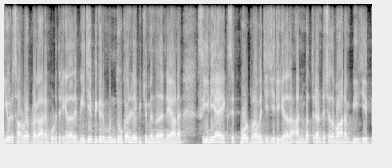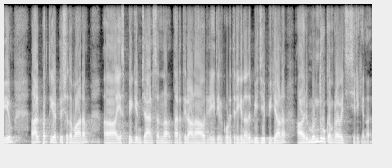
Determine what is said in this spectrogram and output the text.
ഈ ഒരു സർവേ പ്രകാരം കൊടുത്തിരിക്കുന്നത്. അതായത് ബി ജെ പിക്ക് ഒരു മുൻതൂക്കം ലഭിക്കുമെന്ന് തന്നെയാണ് സീനിയർ എക്സിറ്റ് പോൾ പ്രവചിച്ചിരിക്കുന്നത്. അൻപത്തിരണ്ട് ശതമാനം ബി ജെ പിയും നാൽപ്പത്തിയെട്ട് ശതമാനം എസ് പിക്കും ചാൻസ് എന്ന തരത്തിലാണ് ആ ഒരു രീതിയിൽ കൊടുത്തിരിക്കുന്നത്. ബി ജെ പിക്കാണ് ആ ഒരു മുൻതൂക്കം പ്രവചിച്ചിരിക്കുന്നത്.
